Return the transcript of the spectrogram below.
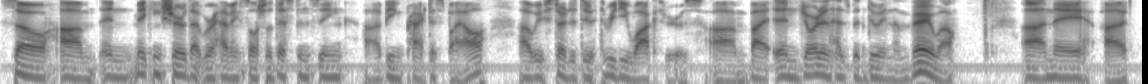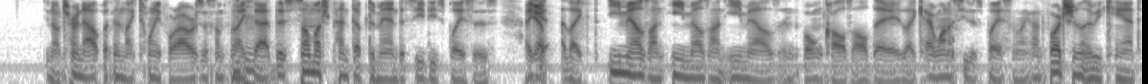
So, um, and making sure that we're having social distancing uh, being practiced by all, uh, we've started to do 3D walkthroughs. Um, by and Jordan has been doing them very well, uh, and they. Uh, you know, turn out within like 24 hours or something Mhm. like that. There's so much pent up demand to see these places. I Yep. get like emails on emails on emails and phone calls all day. Like, I want to see this place. I'm like, unfortunately, we can't.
